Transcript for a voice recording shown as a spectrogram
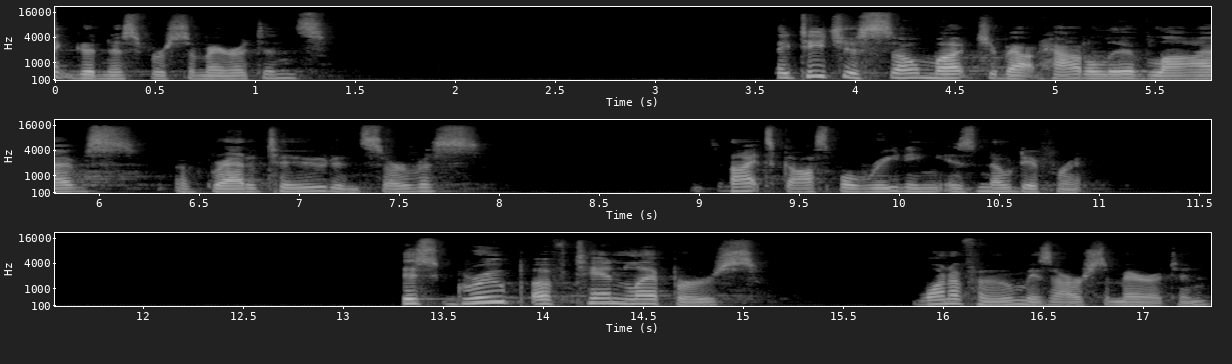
Thank goodness for Samaritans. They teach us so much about how to live lives of gratitude and service. Tonight's gospel reading is no different. This group of ten lepers, one of whom is our Samaritan,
